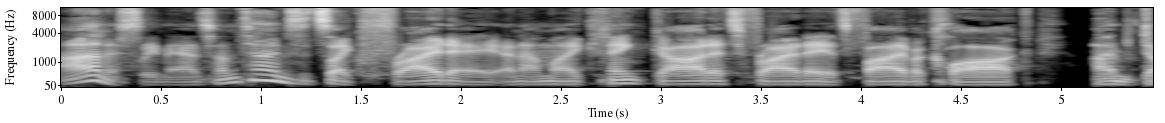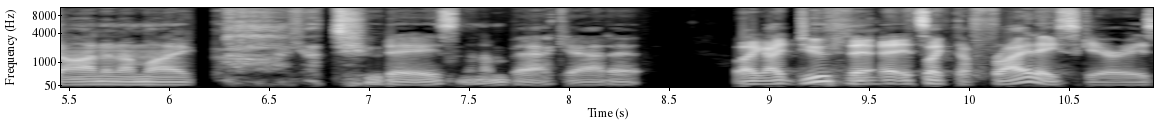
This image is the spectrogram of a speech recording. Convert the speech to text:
honestly, man. Sometimes it's like Friday, and I'm like, thank God it's Friday. It's five o'clock. I'm done, and I'm like, oh, I got two days, and then I'm back at it. Like I do think mm-hmm. it's like the Friday scaries,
